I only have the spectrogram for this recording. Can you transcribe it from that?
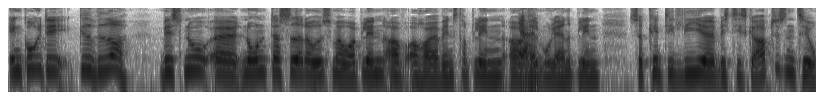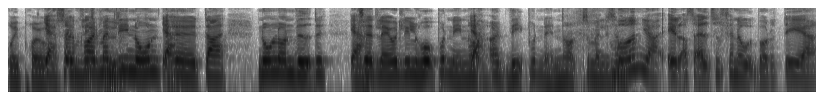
en god idé givet videre. Hvis nu øh, nogen, der sidder derude, som er ordblinde og, og højre og venstre blinde og ja. Alt muligt andet blinde, så kan de lige, øh, hvis de skal op til sådan en teoriprøve, Ja, så så, får man lige nogen, ja. Øh, der nogenlunde ved det, ja. Til at lave et lille H på den ene Ja. hånd og et V på den anden hånd. Så man ligesom, Måden jeg ellers altid finder ud på det, det er,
